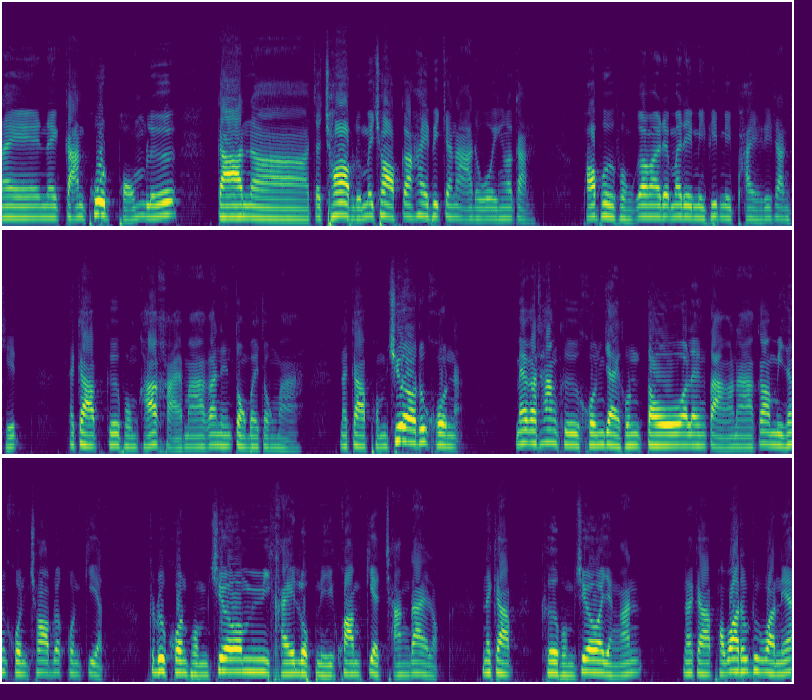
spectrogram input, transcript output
ในในการพูดผมหรือการอ่าจะชอบหรือไม่ชอบก็ให้พิจารณาดูเองแล้วกัน เพราะคือผมก็ไม่ได้ไม่ได้มีพิษมีภัยอย่างที่ท่านคิดนะครับ คือผมค้าขายมาก็เน้นตรงไปตรงมานะครับ ผมเชื่อทุกคนอะ แม้กระทั่งคือคนใหญ่คนโตอะไรต่างๆนานาก็มีทั้งคนชอบและคนเกลียดทุกคนผมเชื่อว่าไม่มีใครหลบหนีความเกลียดชังได้หรอกนะครับ คือผมเชื่อว่าอย่างนั้นนะครับ เพราะว่าทุกๆวันนี้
